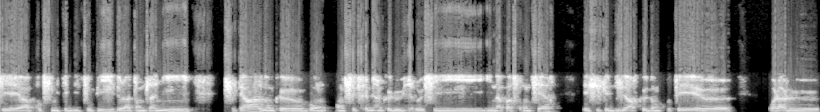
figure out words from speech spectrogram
c'est à proximité de l'Éthiopie, de la Tanzanie, etc. Donc bon, on sait très bien que le virus, il, n'a pas de frontières. Et c'était bizarre que d'un côté, voilà, le,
